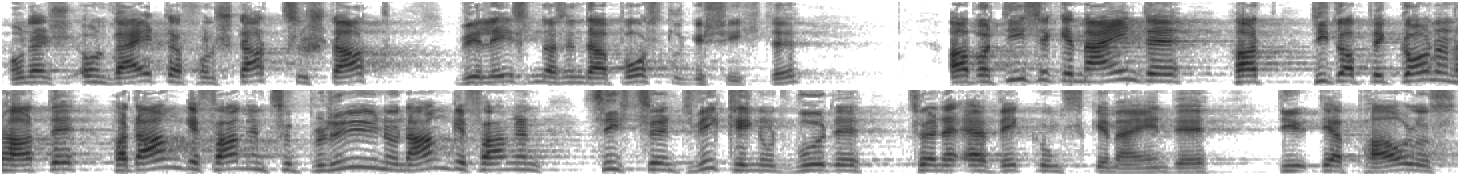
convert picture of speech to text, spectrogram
und, und weiter von Stadt zu Stadt. Wir lesen das in der Apostelgeschichte. Aber diese Gemeinde, hat, die dort begonnen hatte, hat angefangen zu blühen und angefangen sich zu entwickeln und wurde zu einer Erweckungsgemeinde die, der Paulus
